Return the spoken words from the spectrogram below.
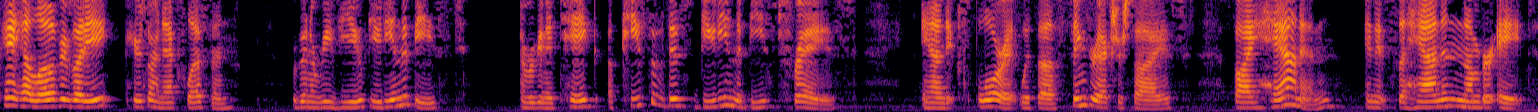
Okay, hello everybody. Here's our next lesson. We're going to review Beauty and the Beast, and we're going to take a piece of this Beauty and the Beast phrase and explore it with a finger exercise by Hanon, and it's the Hanon number eight.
